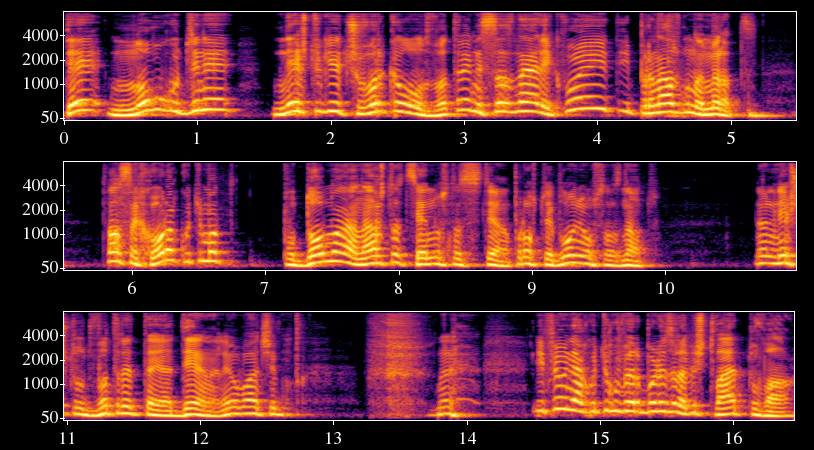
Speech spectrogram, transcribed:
те много години нещо ги е чувъркало отвътре, не са знаели какво е и, и при нас го намират. Това са хора, които имат подобна на нашата ценностна система. Просто е било неосъзнато. Нали, нещо отвътре те яде, нали? Обаче... Нали? И фил някой ти го вербализира. Виж, това е това.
